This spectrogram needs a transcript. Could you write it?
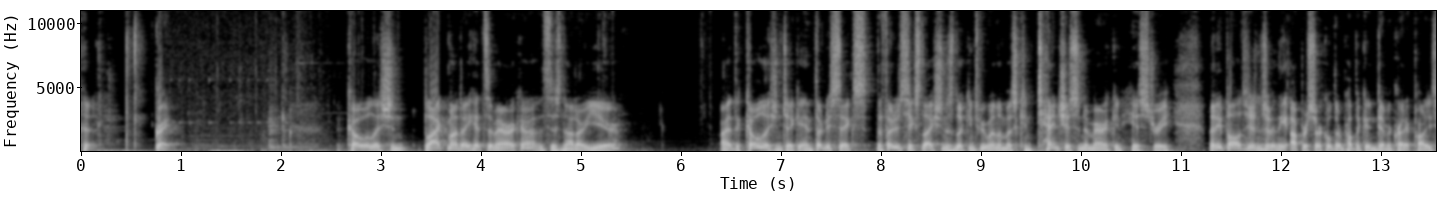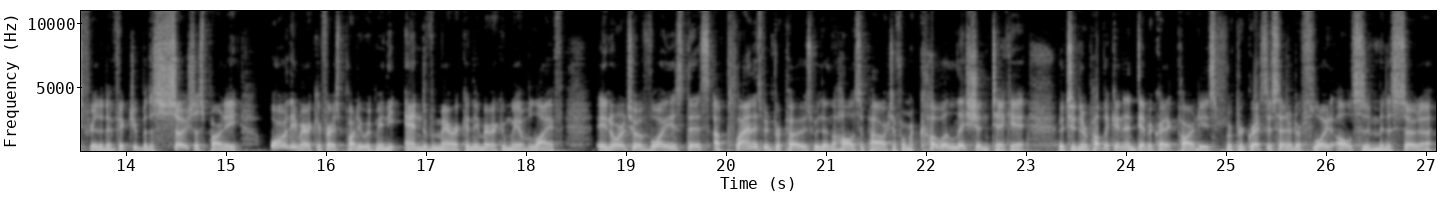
Great. Coalition. Black Monday hits America. This is not our year. The coalition ticket in 36. The 36th election is looking to be one of the most contentious in American history. Many politicians in the upper circle of the Republican and Democratic parties fear that a victory by the Socialist Party or the American First Party would mean the end of America and the American way of life. In order to avoid this, a plan has been proposed within the halls of power to form a coalition ticket between the Republican and Democratic parties, with Progressive Senator Floyd Olson of Minnesota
